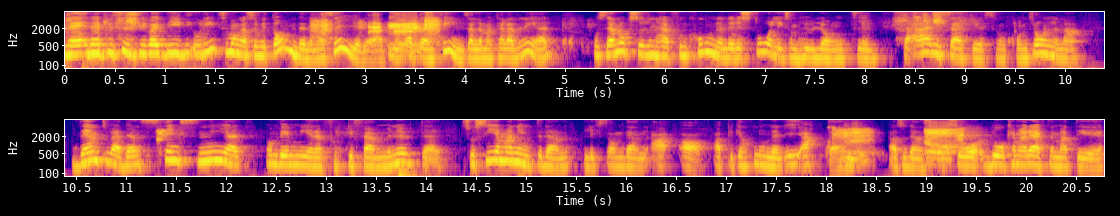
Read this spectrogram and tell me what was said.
Nej, nej precis. Det var, det, och det är inte så många som vet om det när man säger det, att, att den finns eller man kan ladda ner. Och sen också den här funktionen där det står liksom hur lång tid det är i säkerhetskontrollerna. Den tyvärr, den stängs ner om det är mer än 45 minuter. Så ser man inte den, liksom den ja, applikationen i appen, Mm. alltså den, så då kan man räkna med att det är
